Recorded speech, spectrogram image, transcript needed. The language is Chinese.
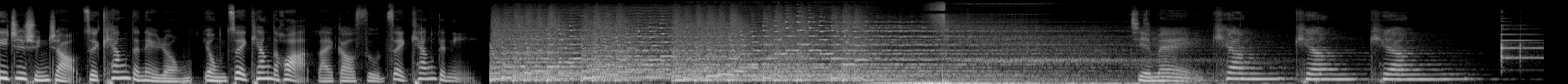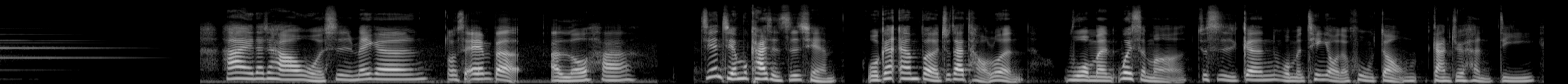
立志寻找最强的内容，用最强的话来告诉最强的你。姐妹，强强强！嗨，大家好，我是 Megan，我是 Amber，Aloha。今天节目开始之前，我跟 Amber 就在讨论。我们为什么就是跟我们听友的互动感觉很低？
